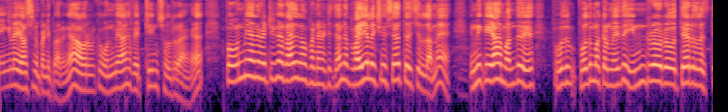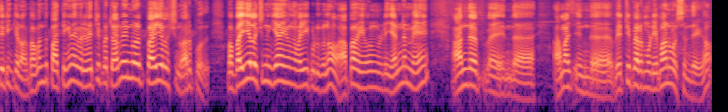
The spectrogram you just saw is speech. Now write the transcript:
நீங்களே யோசனை பண்ணி பாருங்கள் அவருக்கு உண்மையாக வெற்றின்னு சொல்கிறாங்க இப்போ உண்மையான வெற்றினா ராஜினாமா பண்ண வேண்டியது தானே? பை எலெக்ஷன் சேர்த்து வச்சிடலாமே. இன்றைக்கி ஏன் வந்து பொது பொதுமக்கள் மீது இன்னொரு தேர்தலை திணிக்கணும். இப்போ வந்து பார்த்தீங்கன்னா இவர் வெற்றி பெற்றாருன்னா இன்னொரு பை எலெக்ஷன் வரப்போகுது. இப்போ பை எலெக்ஷனுக்கு ஏன் இவங்க வழி கொடுக்கணும்? அப்போ இவங்களுடைய எண்ணமே அந்த இந்த அமைச்சு இந்த வெற்றி பெற முடியுமான்னு ஒரு சந்தேகம்.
